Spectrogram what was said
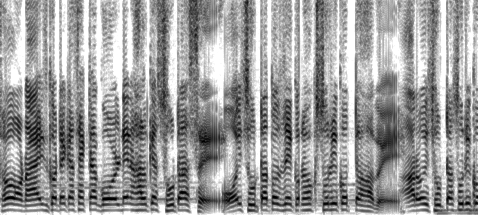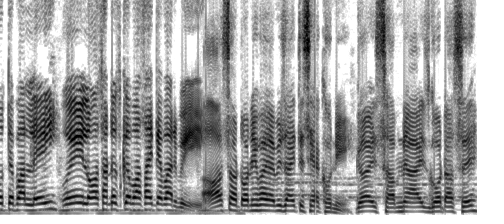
শোন আইস গটের কাছে একটা গোল্ডেন হালকে স্যুট আছে। ওই স্যুটটা তো যে কোনো হোক চুরি করতে হবে। আর ওই স্যুটটা চুরি করতে পারলেই ওই লস অ্যান্ডোসকে বাঁচাইতে পারবি। আচ্ছা টনি ভাই, আমি যাইতেছি এখনই। গাইস সামনে আইস গট আছে।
